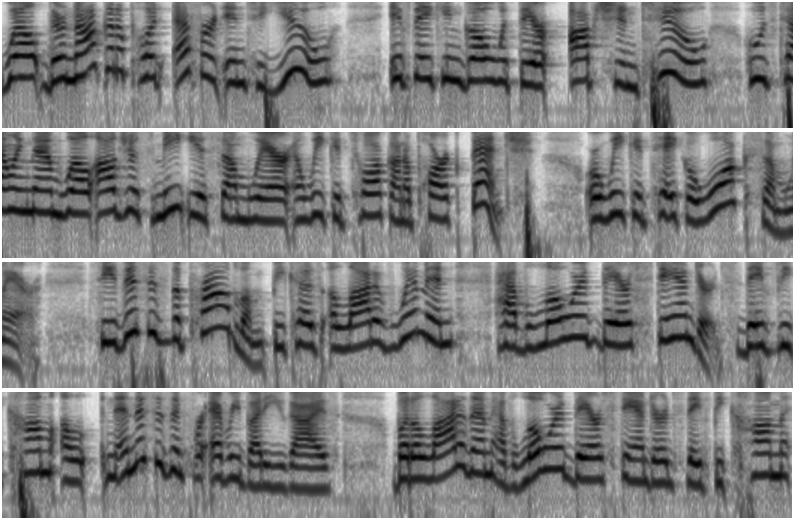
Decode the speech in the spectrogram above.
Well, they're not going to put effort into you if they can go with their option two, who's telling them, well, I'll just meet you somewhere and we could talk on a park bench or we could take a walk somewhere. See, this is the problem because a lot of women have lowered their standards. They've become a, and this isn't for everybody, you guys but a lot of them have lowered their standards. They've become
